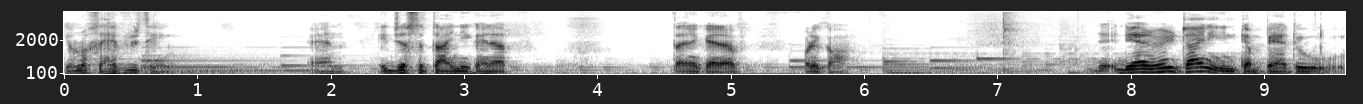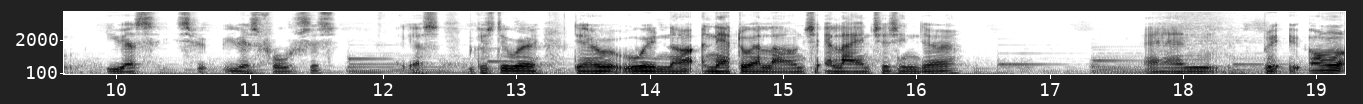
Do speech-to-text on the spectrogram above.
you've lost everything. And it's just a tiny kind of tiny kind of what do you call? They, they are very tiny in compared to us us forces i guess because they were there were not nato alliance alliances in there and all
